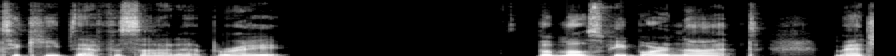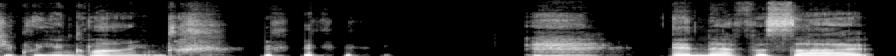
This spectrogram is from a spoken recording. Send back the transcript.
to keep that facade up, right? But most people are not magically inclined. and that facade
